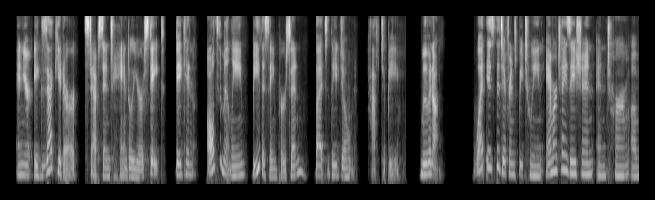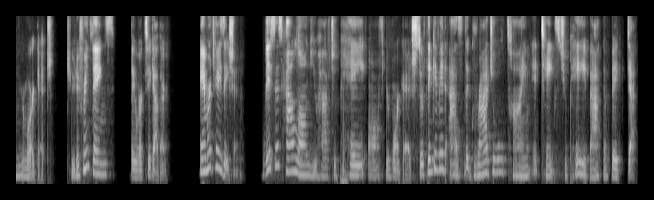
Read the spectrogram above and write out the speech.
and your executor steps in to handle your estate. They can ultimately be the same person, but they don't have to be. Moving on. What is the difference between amortization and term of your mortgage? Two different things, they work together. Amortization. This is how long you have to pay off your mortgage. So think of it as the gradual time it takes to pay back a big debt.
